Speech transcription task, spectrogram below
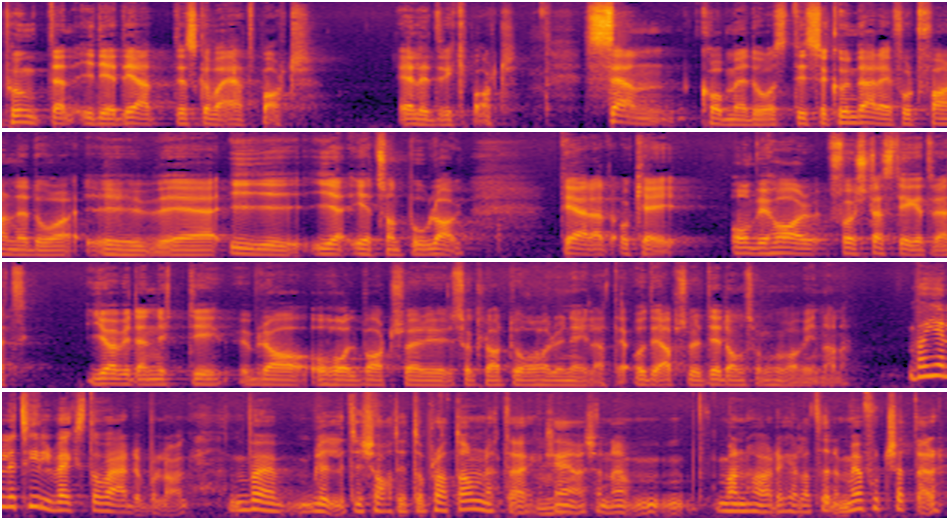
punkten i det, är att det ska vara ätbart eller drickbart. Sen kommer då, det sekundära är fortfarande då eh, i, i, i ett sånt bolag. Det är att okej, okay, om vi har första steget rätt, gör vi den nyttig, bra och hållbart så är det såklart, då har du nailat det. Och det är absolut, det är de som kommer vara vinnarna. Vad gäller tillväxt och värdebolag, det börjar bli lite tjatigt att prata om detta mm. kan jag känna. Man hör det hela tiden, men jag fortsätter.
